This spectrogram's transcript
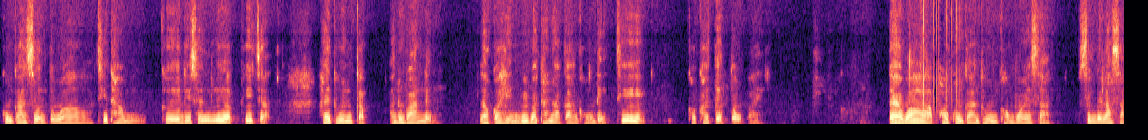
โครงการส่วนตัวที่ทำคือดิฉันเลือกที่จะให้ทุนกับอนุบาลหนึ่งแล้วก็เห็นวิวัฒนาการของเด็กที่ ค่อยๆเติบโตไป แต่ว่าพอโครงการทุนของบริษัท ซึ่งเป็นลักษณะ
